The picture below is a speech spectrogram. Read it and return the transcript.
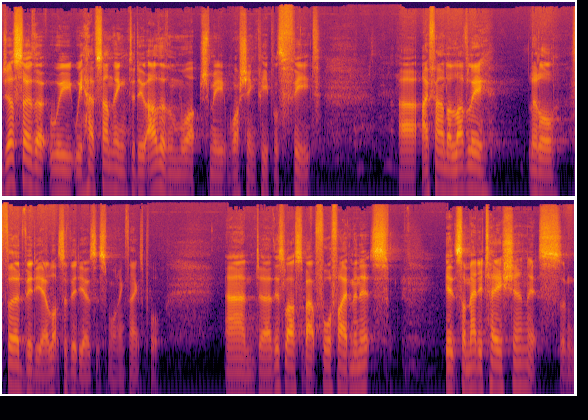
Just so that we, we have something to do other than watch me washing people's feet, uh, I found a lovely little third video, lots of videos this morning. Thanks, Paul. And uh, this lasts about four or five minutes. It's a meditation, it's some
